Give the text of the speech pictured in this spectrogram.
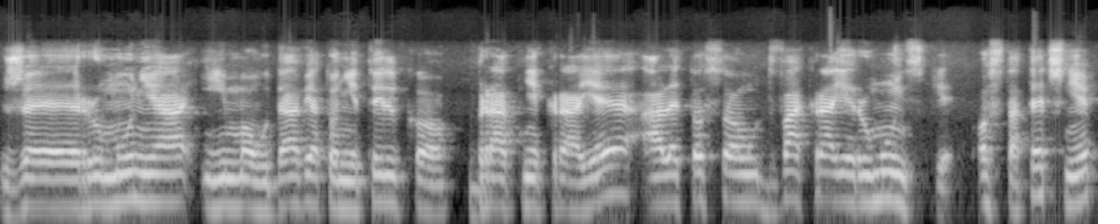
że Rumunia i Mołdawia to nie tylko bratnie kraje, ale to są dwa kraje rumuńskie. Ostatecznie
